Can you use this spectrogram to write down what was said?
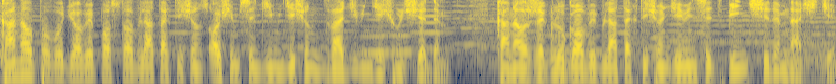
Kanał powodziowy powstał w latach 1892-97. Kanał żeglugowy w latach 1905-17.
